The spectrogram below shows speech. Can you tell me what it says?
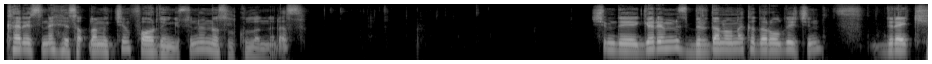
karesini hesaplamak için for döngüsünü nasıl kullanırız? Şimdi görevimiz birden 10'a kadar olduğu için direkt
